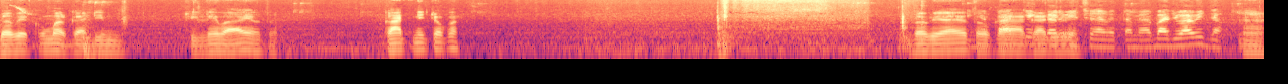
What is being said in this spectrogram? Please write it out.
ભવ્ય કુમાર ગાડીથી લેવા આવ્યો હતો કાંચની ચોકર ભવ્ય આવ્યો તો કા ગાડી છે હવે તમે આ બાજુ આવી જાઓ. હા.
